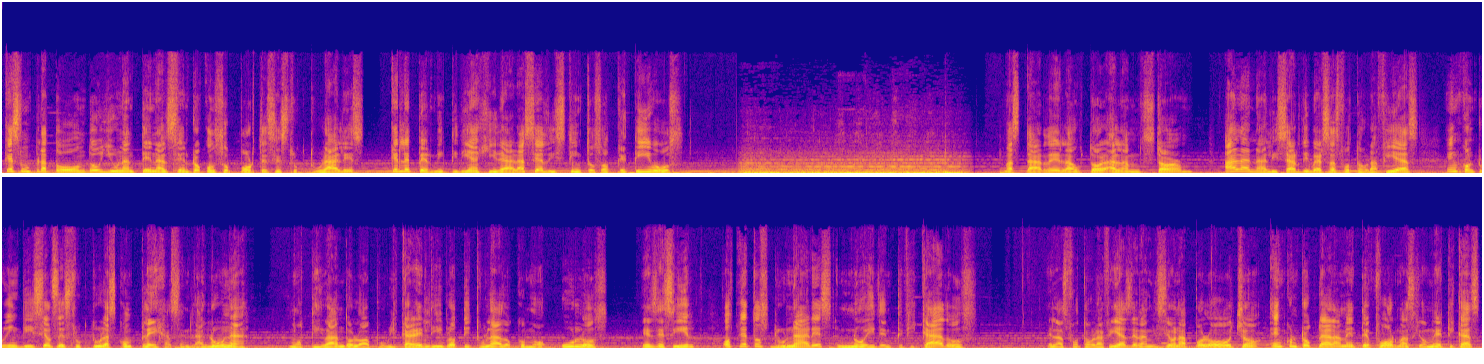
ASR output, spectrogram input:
que es un plato hondo y una antena al centro con soportes estructurales que le permitirían girar hacia distintos objetivos. Más tarde, el autor Alan Storm, al analizar diversas fotografías, encontró indicios de estructuras complejas en la Luna, motivándolo a publicar el libro titulado como Hulos, es decir, objetos lunares no identificados. En las fotografías de la misión Apolo 8 encontró claramente formas geométricas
